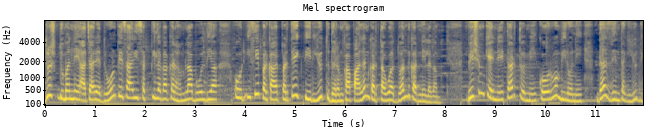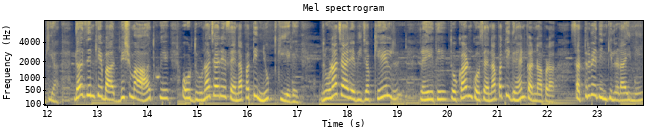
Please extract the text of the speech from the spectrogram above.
दुष्टुमन ने आचार्य द्रोण पे सारी शक्ति लगाकर हमला बोल दिया और इसी प्रकार प्रत्येक वीर युद्ध धर्म का पालन करता हुआ द्वंद्व करने लगा। भीष्म के नेतृत्व में कौरवों वीरों ने दस दिन तक युद्ध किया। दस दिन के बाद भीष्म आहत हुए और द्रोणाचार्य सेनापति नियुक्त किए गए। द्रोणाचार्य भी जब खेल रहे थे तो कर्ण को सेनापति ग्रहण करना पड़ा। सत्रहवें दिन की लड़ाई में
